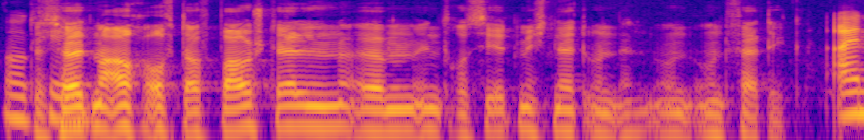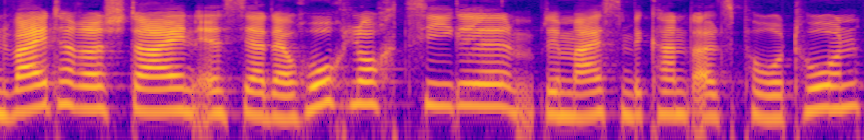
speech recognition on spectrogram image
Okay. Das hört man auch oft auf Baustellen, ähm, interessiert mich nicht und, und, und fertig. Ein weiterer Stein ist ja der Hochlochziegel, den meisten bekannt als Poroton.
